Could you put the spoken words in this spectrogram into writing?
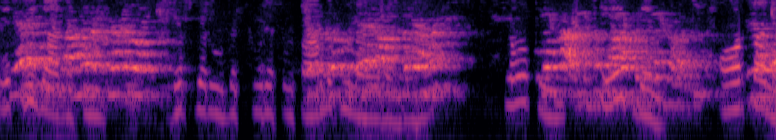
ਇਸਤਰੀ ਜਾਗਰਤੀ ਦਿਵਸ ਦੇ ਰੂਪ ਵਿੱਚ ਪੂਰੇ ਸੰਸਾਰ ਵਿੱਚ ਮਨਾਇਆ ਜਾਂਦਾ ਹੈ। ਕਿਉਂਕਿ ਇਸ ਦਿਨ ਔਰਤਾਂ ਨੇ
